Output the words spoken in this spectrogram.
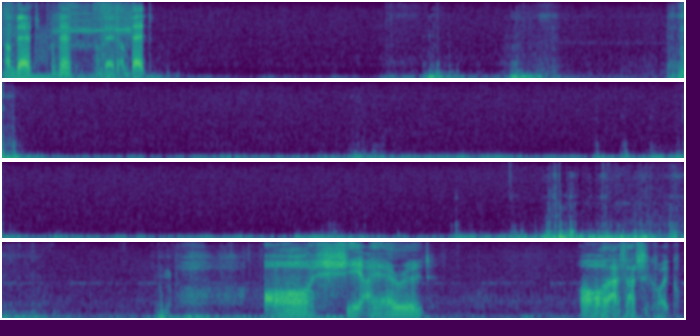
I'm dead. I'm dead. I'm dead. I'm dead. Shit! I erred. Oh, that's actually quite cool.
